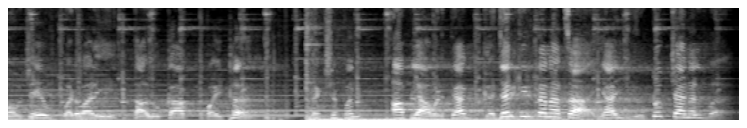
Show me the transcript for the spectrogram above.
मौजे वडवाळी तालुका पैठण. प्रक्षेपण आपल्या आवडत्या गजर कीर्तनाचा या यूट्यूब चॅनलवर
